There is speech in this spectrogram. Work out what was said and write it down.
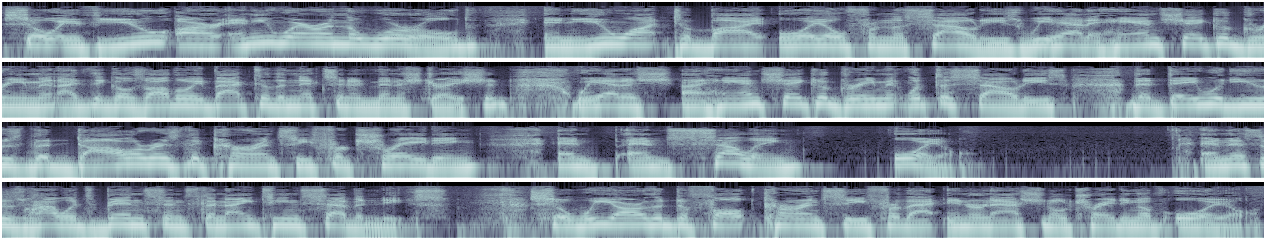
So if you are anywhere in the world and you want to buy oil from the Saudis, we had a handshake agreement. I think goes all the way back to the Nixon administration. We had a, a handshake agreement with the Saudis that they would use the dollar as the currency for trading and, and selling oil. And this is how it's been since the 1970s. So we are the default currency for that international trading of oil.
